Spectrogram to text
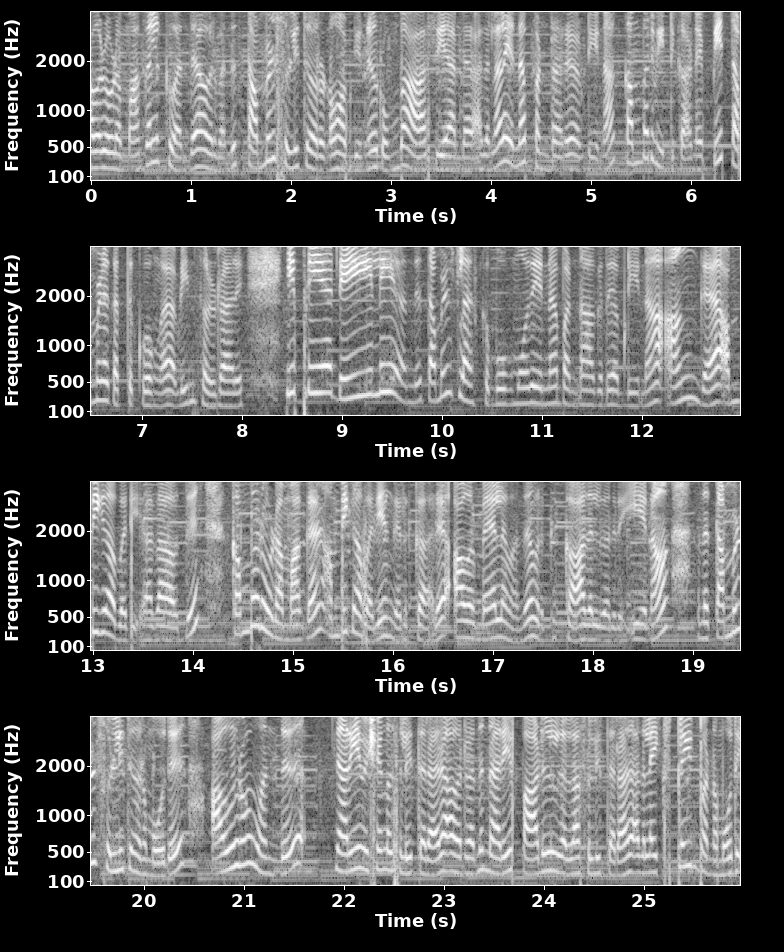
அவரோட மகளுக்கு வந்து அவர் வந்து தமிழ் சொல்லி தரணும் அப்படின்னு ரொம்ப ஆசையாக இருந்தார். அதனால் என்ன பண்ணுறாரு அப்படின்னா கம்பர் வீட்டுக்கு அனுப்பி தமிழை கற்றுக்கோங்க அப்படின்னு சொல்கிறாரு இப்படியே டெய்லி வந்து தமிழ் கிளாஸ்க்கு போகும்போது என்ன பண்ணாகுது அப்படின்னா அங்கே அம்பிகாபதி அதாவது கம்பரோட மகன் அம்பிகாபதி அங்கே இருக்கார். அவர் மேலே வந்து அவருக்கு காதல் வருது. ஏன்னா அந்த தமிழ் சொல்லி தரும்போது அவரும் வந்து நிறைய விஷயங்கள் சொல்லித்தராரு. அவர் வந்து நிறைய பாடல்கள்லாம் சொல்லித்தராரு. அதெல்லாம் எக்ஸ்பிளைன் பண்ணும்போது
